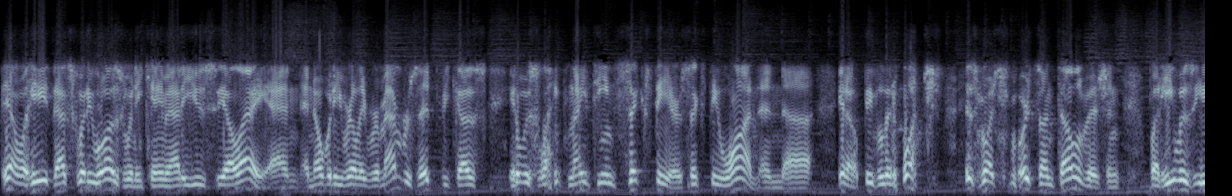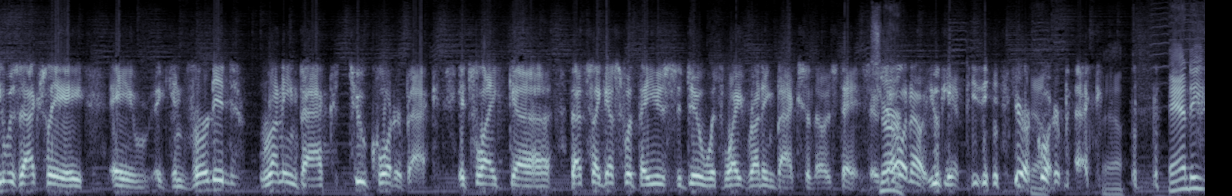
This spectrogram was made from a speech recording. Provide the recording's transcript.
yeah. Well, he that's what he was when he came out of UCLA, and and nobody really remembers it because it was like 1960 or 61, and uh, you know people didn't watch as much sports on television, but he was he was actually a, a, a converted running back to quarterback. It's like uh, that's I guess what they used to do with white running backs in those days. Sure. Oh no, you can't be. You're a yeah. quarterback. Yeah. Andy,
